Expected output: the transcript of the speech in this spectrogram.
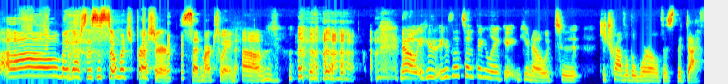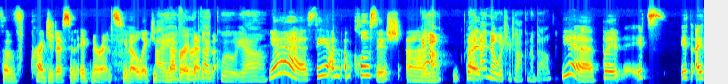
Oh my gosh, this is so much pressure," said Mark Twain. Um, no, he he said something like, you know, to to travel the world is the death of prejudice and ignorance. You know, like you can I've never heard again that, that quote. Yeah. Yeah. See, I'm I'm close-ish. Um, yeah. But I, I know what you're talking about. Yeah, but it's it's I,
